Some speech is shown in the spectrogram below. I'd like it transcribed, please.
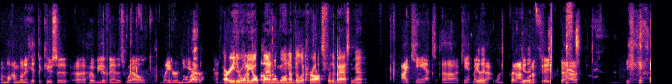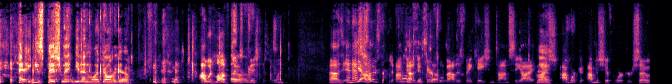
I'm I'm going to hit the Coosa uh, Hobie event as well later in the year. Are either one of y'all planning on going up to La Crosse for the bass event? I can't uh can't make Good. that one, but I'm going to fish. Uh, He's fishing it. He doesn't want y'all to go. I would love to um, fish that one. Uh, and that's yeah, another thing that I've got to be careful stuff. about is vacation time. See, I, I, I work. I'm a shift worker, so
